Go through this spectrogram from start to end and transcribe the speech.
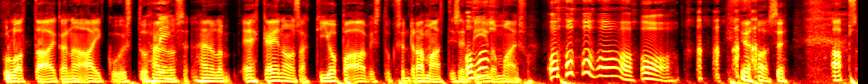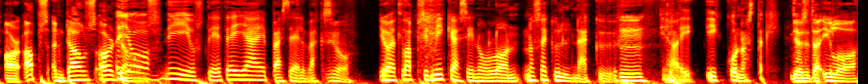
kun Lotta aikanaan aikuistuu. Hänellä, Niin. on, hänellä on ehkä enonsakin jopa aavistuksen dramaattisempi Oho. ilmaisu. Ohohoho. Joo, se ups are ups and downs are Joo, downs. niin justi, että ei jää epäselväksi. Joo. Joo, että lapsi, mikä sinulla on? No se kyllä näkyy. Mm. Ihan ikkunastakin. Ja sitä iloa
